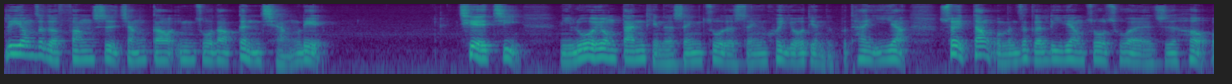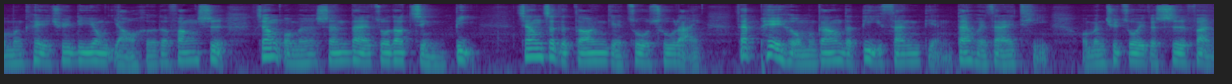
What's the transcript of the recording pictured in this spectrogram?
利用这个方式将高音做到更强烈，切记。你如果用丹田的声音做的声音会有点的不太一样，所以当我们这个力量做出来了之后，我们可以去利用咬合的方式，将我们声带做到紧闭，将这个高音给做出来，再配合我们刚刚的第三点，待会再来提，我们去做一个示范，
